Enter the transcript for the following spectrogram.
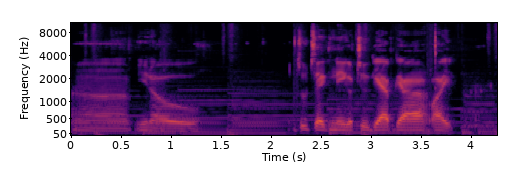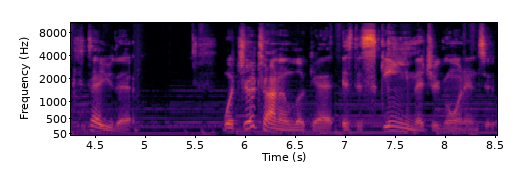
Uh, you know, two technique or two gap guy. Like, I can tell you that. What you're trying to look at is the scheme that you're going into.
